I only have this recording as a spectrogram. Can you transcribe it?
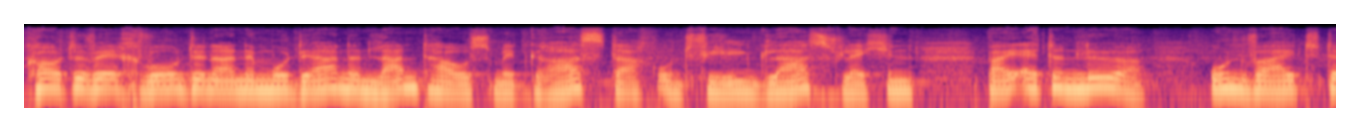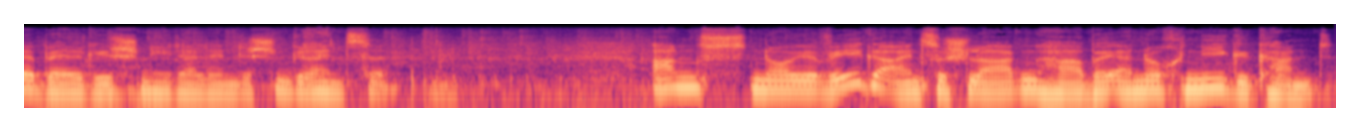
Korteweg wohnt in einem modernen Landhaus mit Grasdach und vielen Glasflächen bei Ettenleur, unweit der belgisch-niederländischen Grenze. Angst, neue Wege einzuschlagen, habe er noch nie gekannt.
